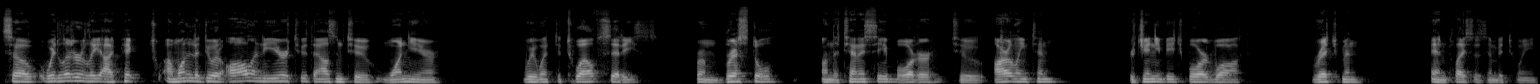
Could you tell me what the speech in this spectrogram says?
so we literally, I picked, I wanted to do it all in the year 2002, one year. We went to 12 cities from Bristol on the Tennessee border to Arlington, Virginia Beach Boardwalk, Richmond, and places in between.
